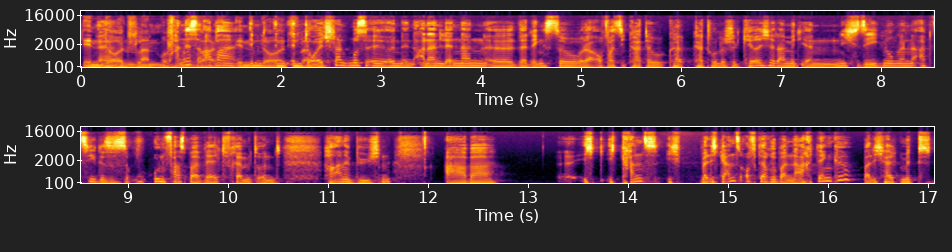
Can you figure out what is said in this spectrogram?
In Deutschland muss kann man es sagen. aber In in, in, in Deutschland. Deutschland muss äh, in, in anderen Ländern, äh, da denkst du oder auch was die katholische Kirche da mit ihren Nicht-Segnungen abzieht, das ist unfassbar weltfremd und Hanebüchen. Aber ich, ich kann's, ich, weil ich ganz oft darüber nachdenke, weil ich halt mit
